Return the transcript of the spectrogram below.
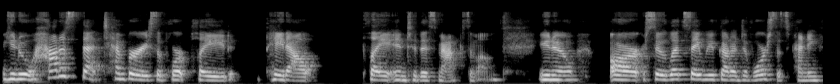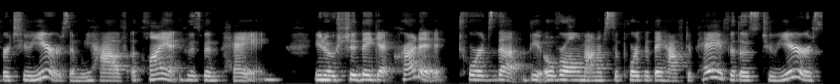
you know, how does that temporary support played paid out play into this maximum? You know, are so let's say we've got a divorce that's pending for two years and we have a client who's been paying you know should they get credit towards that the overall amount of support that they have to pay for those two years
